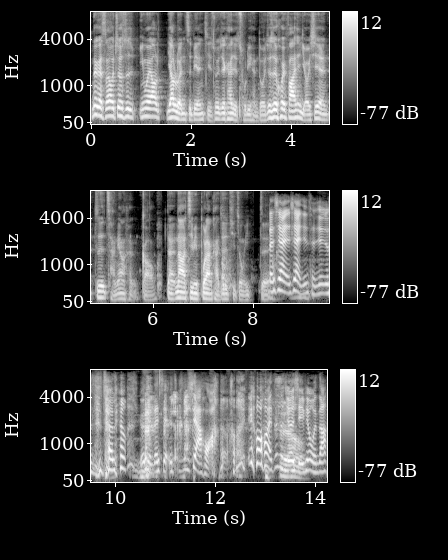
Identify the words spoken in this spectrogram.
那个时候就是因为要要轮值编辑，所以就开始处理很多，就是会发现有一些人就是产量很高，对，那吉米布兰卡就是其中一。对，但现在现在已经呈现就是产量有点在下就是下滑，因为后来真的觉得写一篇文章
